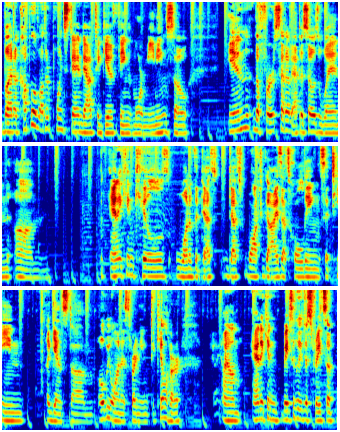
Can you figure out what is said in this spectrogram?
but a couple of other points stand out to give things more meaning. So, in the first set of episodes when um, Anakin kills one of the Death Death Watch guys that's holding Satine against um, Obi Wan is threatening to kill her. Um, Anakin basically just straight up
